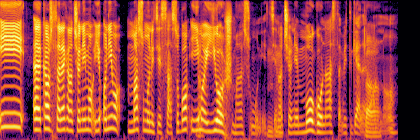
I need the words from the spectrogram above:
I e, kao što sam rekla, znači on je imao, on je imao masu municije sa sobom i imao je još masu municije. Mhm. Znači on je mogao nastaviti generalno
